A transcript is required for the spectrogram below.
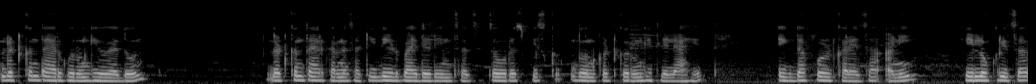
लटकन तयार करून घेऊया दोन. लटकन तयार करण्यासाठी दीड बाय दीड इंचाचे चौरस पीस क दोन कट करून घेतलेले आहेत. एकदा फोल्ड करायचा आणि हे लोकरीचा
